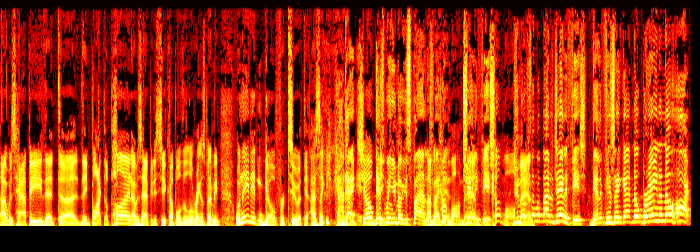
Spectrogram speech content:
I was happy that uh, they blocked a punt. I was happy to see a couple of the little wrinkles, but I mean, when they didn't go for two at the, I was like, you got to That- be joking. That's when you know you're spineless I mean, right come there. on, man. Jellyfish. Come on, You know something about a jellyfish? Jellyfish ain't got no brain or no heart.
